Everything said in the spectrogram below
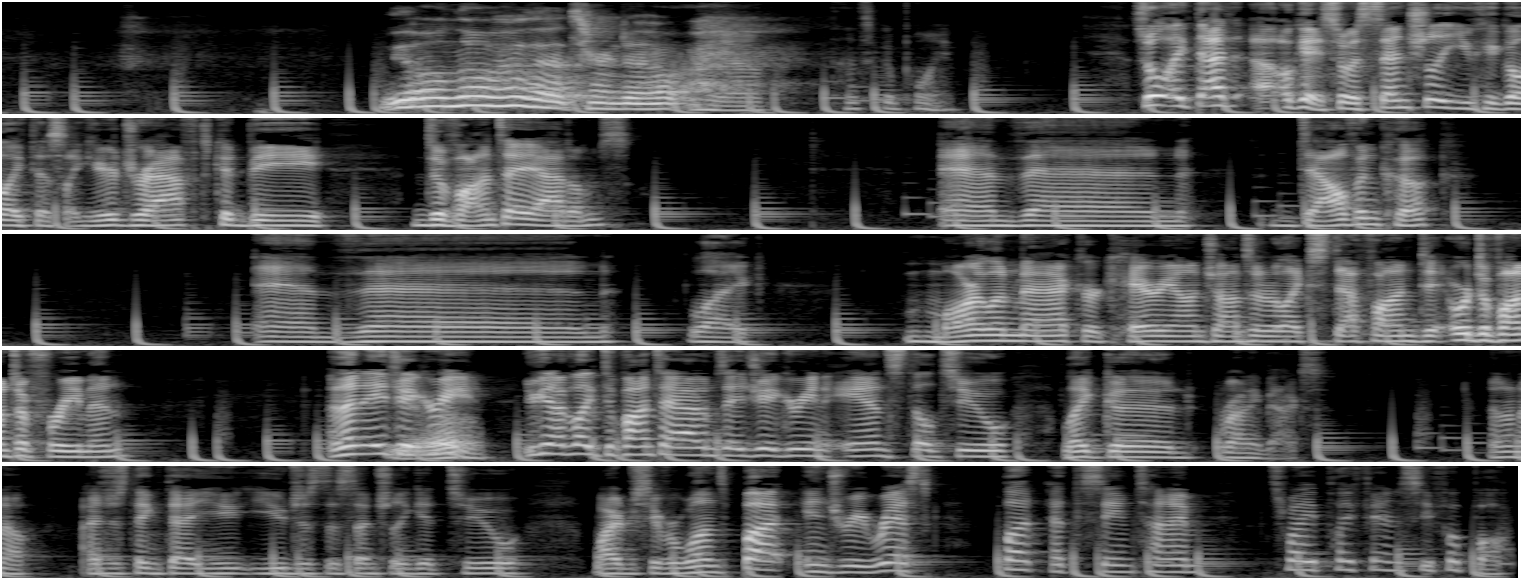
We all know how that turned out. Yeah, that's a good point. So like that uh, okay, so essentially you could go like this. Like your draft could be Davante Adams and then Dalvin Cook and then like Marlon Mack or on Johnson or like Stephon Di- or Devonta Freeman. And then AJ Yeah. Green. You can have like Davante Adams, AJ Green, and still two like good running backs. I don't know. I just think that you you just essentially get two wide receiver ones, but injury risk. But at the same time, that's why you play fantasy football.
